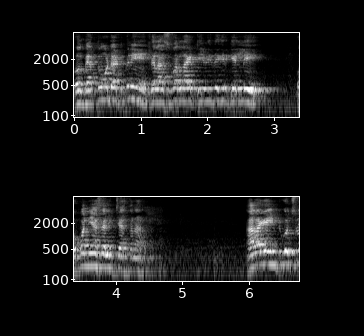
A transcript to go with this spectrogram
ఒక బెత్తం ఒకటి అట్టుకుని ఫిలాసఫర్ లాగా టీవీ దగ్గరికి వెళ్ళి ఉపన్యాసాలు ఇచ్చేస్తున్నారు. అలాగే ఇంటికి వచ్చిన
